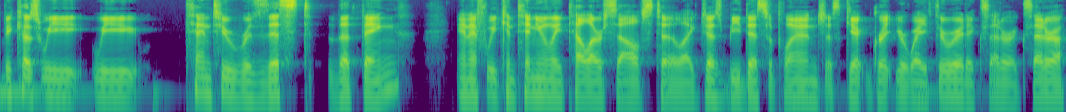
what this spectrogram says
because we we tend to resist the thing and if we continually tell ourselves to like just be disciplined just get grit your way mm-hmm. through it et cetera et cetera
